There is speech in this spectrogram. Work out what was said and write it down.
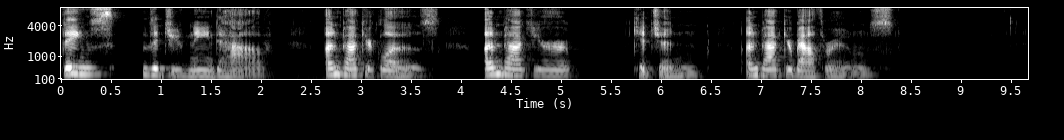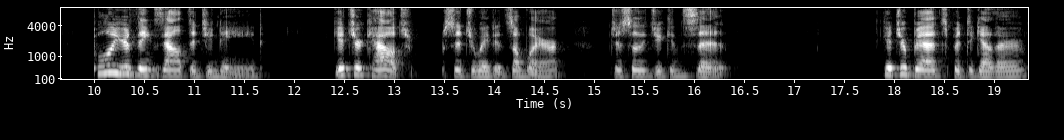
things that you need to have. Unpack your clothes, unpack your kitchen, unpack your bathrooms. Pull your things out that you need. Get your couch situated somewhere just so that you can sit. Get your beds put together.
